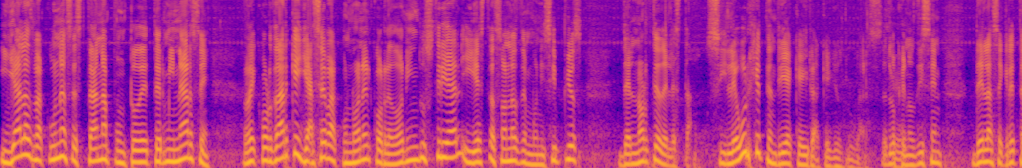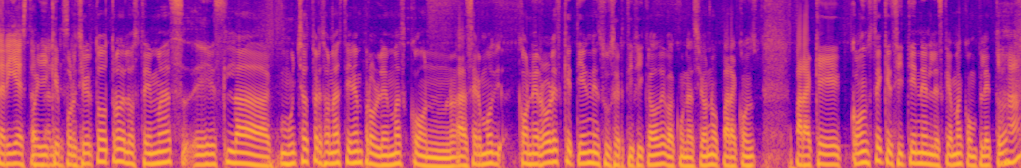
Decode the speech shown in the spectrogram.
y ya las vacunas están a punto de terminarse. Recordar que ya se vacunó en el corredor industrial y estas son las de municipios del norte del estado. Si le urge, tendría que ir a aquellos lugares. Es lo que nos dicen de la Secretaría Estatal. Oye, que de por Salud. cierto, otro de los temas es la. Muchas personas tienen problemas con hacer modi- con errores que tienen en su certificado de vacunación o para, cons- para que conste que sí tienen el esquema completo. Ajá.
